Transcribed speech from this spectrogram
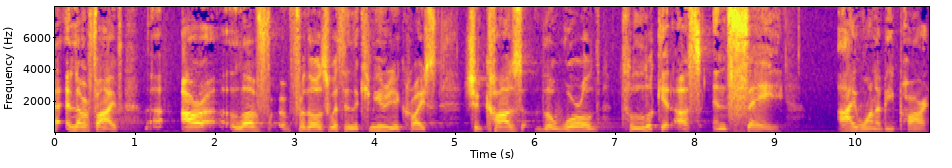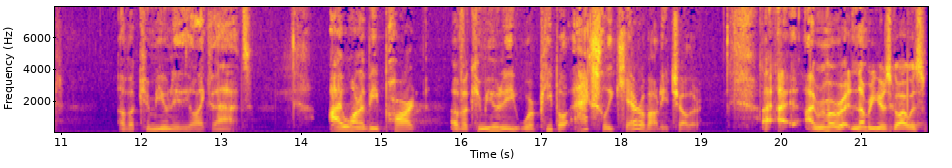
Uh, and number five, uh, our love for those within the community of Christ should cause the world to look at us and say, I want to be part of a community like that. I want to be part of a community where people actually care about each other. I, I, I remember a number of years ago, I was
